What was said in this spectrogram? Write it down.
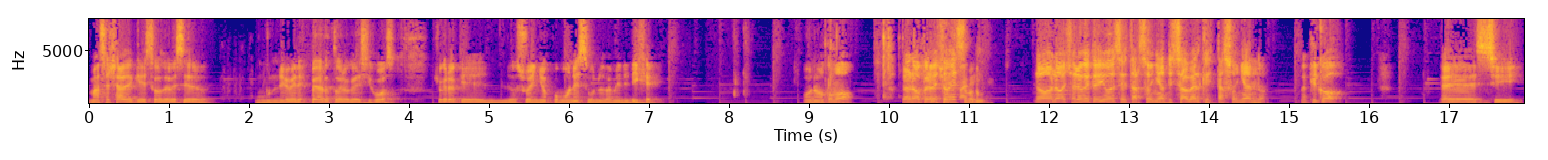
más allá de que eso debe ser un nivel experto de lo que decís vos, yo creo que en los sueños comunes uno también elige. ¿O no? ¿Cómo? No, no, pero eso es. No, no, yo lo que te digo es estar soñando y saber que estás soñando. ¿Me explico? eh, sí.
